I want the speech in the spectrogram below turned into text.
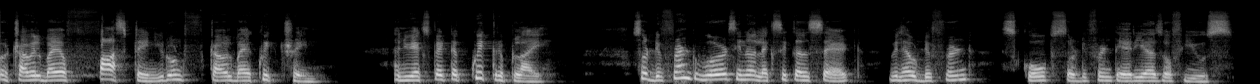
uh, travel by a fast train, you don't travel by a quick train. And you expect a quick reply. So different words in a lexical set will have different scopes or different areas of use.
